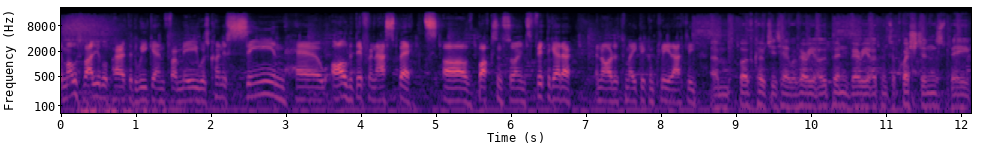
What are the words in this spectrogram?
The most valuable part of the weekend for me was kind of seeing how all the different aspects of boxing science fit together in order to make a complete athlete. Um, both coaches here were very open, very open to questions. They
